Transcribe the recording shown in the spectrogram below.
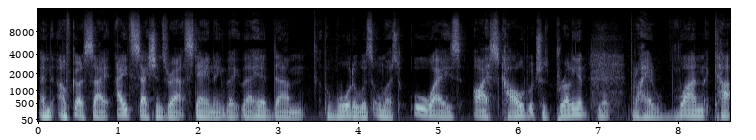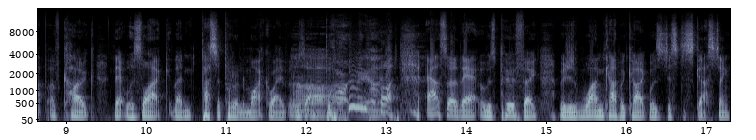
And I've got to say, aid stations were outstanding. They, they had um, the water was almost always ice cold, which was brilliant. But I had one cup of Coke that was like they must have put it in a microwave. It was like Oh, boiling really? hot. Outside of that, it was perfect. But just one cup of Coke was just disgusting.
